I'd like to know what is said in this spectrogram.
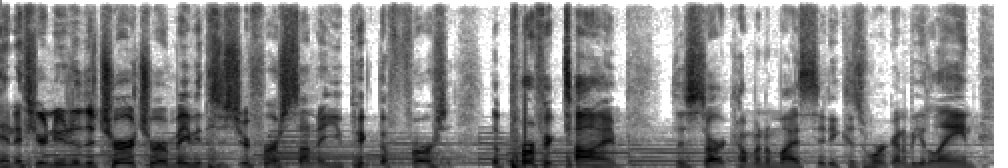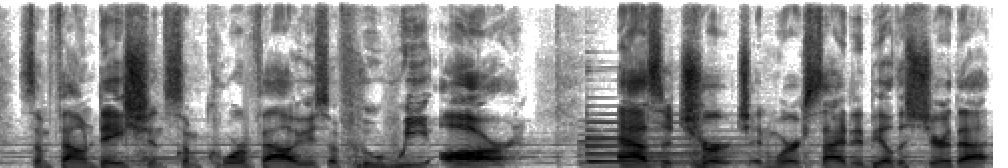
And if you're new to the church, or maybe this is your first Sunday, you picked the first, the perfect time to start coming to my city because we're going to be laying some foundations, some core values of who we are as a church. And we're excited to be able to share that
